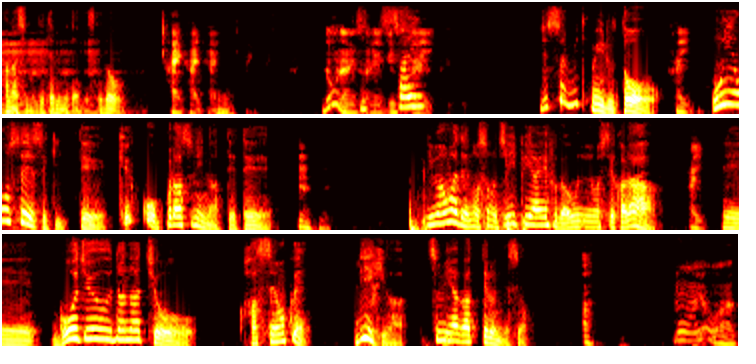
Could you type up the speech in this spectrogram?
話も出てるみたいですけ。ど、はいはいはいうん。どうなんですかね、実実際際。実際見てみると、はい。運用成績って結構プラスになってて、うんうん。今までのその GPIF が運用してから、はい。えー、57兆8000億円、利益が積み上がってるんですよ。もう要は、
